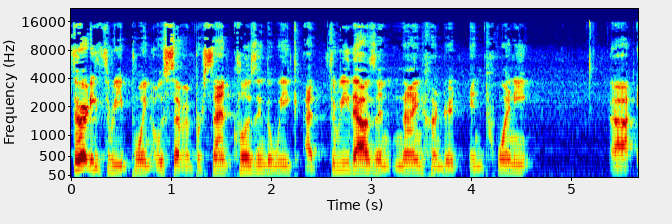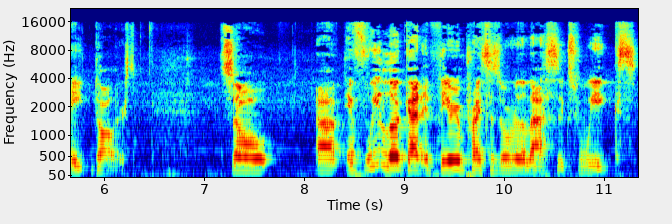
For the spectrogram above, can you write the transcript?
33.07%, closing the week at $3,928. So, uh, if we look at Ethereum prices over the last six weeks,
